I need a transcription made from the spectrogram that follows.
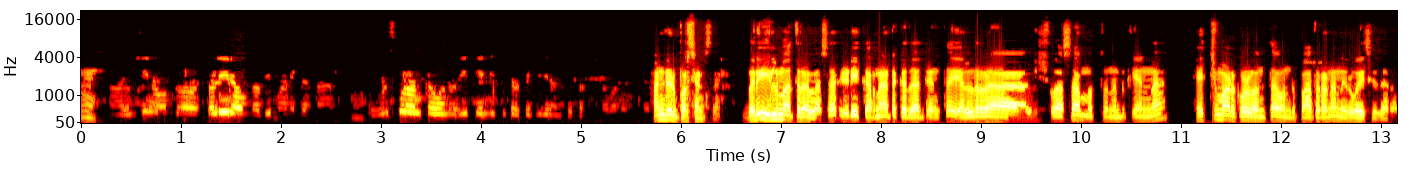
ಹ್ಮ್. Hundred percent sir. ಬರೀ ಇಲ್ಲಿ ಮಾತ್ರ ಅಲ್ಲ ಸರ್ ಇಡೀ ಕರ್ನಾಟಕದಾದ್ಯಂತ ಎಲ್ಲರ ವಿಶ್ವಾಸ ಮತ್ತು ನಂಬಿಕೆಯನ್ನ ಹೆಚ್ಚು ಮಾಡಿಕೊಳ್ಳುವಂತ ಒಂದು ಪಾತ್ರನ ನಿರ್ವಹಿಸಿದ್ದಾರೆ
